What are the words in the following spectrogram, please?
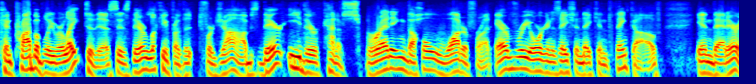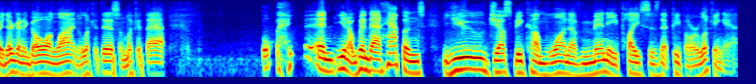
can probably relate to this is they're looking for the for jobs. They're either kind of spreading the whole waterfront every organization they can think of in that area. They're going to go online and look at this and look at that. And you know when that happens you just become one of many places that people are looking at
